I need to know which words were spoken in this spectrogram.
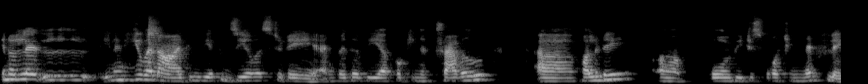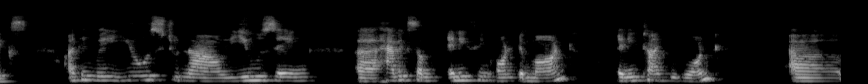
you know, let, you know, you and I, I think we are consumers today, and whether we are booking a travel uh, holiday uh, or we're just watching Netflix, I think we're used to now using uh, having some anything on demand anytime you want. Uh,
